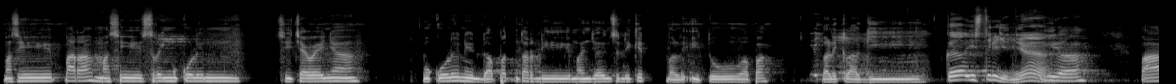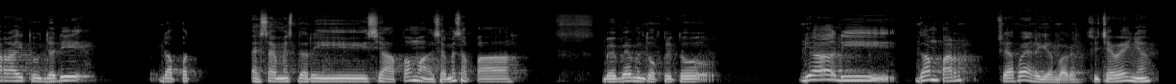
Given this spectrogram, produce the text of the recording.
Masih parah, masih sering mukulin si ceweknya. Mukulin nih, dapat ntar dimanjain sedikit, balik itu apa? Balik lagi. Ke istrinya. Iya, parah itu. Jadi dapat SMS dari siapa mah? SMS apa? BBM itu waktu itu dia digampar Siapa yang digambar? si ceweknya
